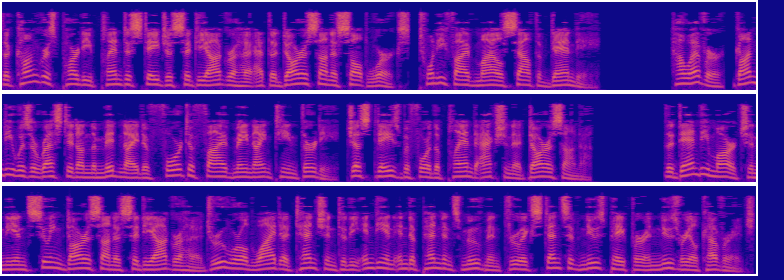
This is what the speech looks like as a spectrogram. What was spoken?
The Congress Party planned to stage a satyagraha at the Dharasana Salt Works, 25 miles south of Dandi. However, Gandhi was arrested on the midnight of 4–5 May 1930, just days before the planned action at Dharasana. The Dandi March and the ensuing Dharasana Satyagraha drew worldwide attention to the Indian independence movement through extensive newspaper and newsreel coverage.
